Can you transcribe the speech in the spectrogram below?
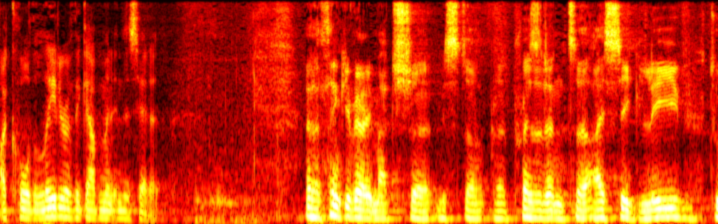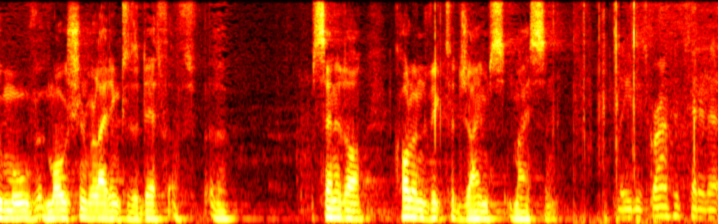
I call the Leader of the Government in the Senate. Uh, thank you very much, uh, Mr. Uh, President. Uh, I seek leave to move a motion relating to the death of uh, Senator Colin Victor James Mason. Leave is granted. Senator.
